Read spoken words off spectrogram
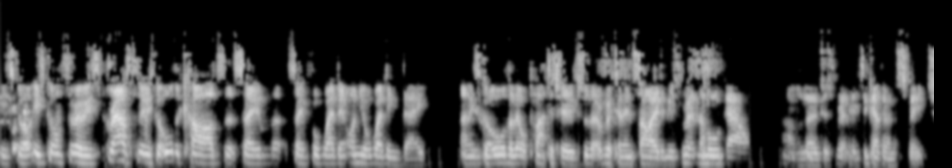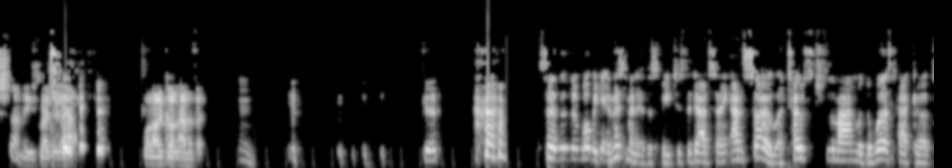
He's got he's gone through, he's browsed through, he's got all the cards that say that say for wedding on your wedding day, and he's got all the little platitudes that are written inside, and he's written them all down. And they're just written together in a speech, and he's read it out. well, I've got out of it. Hmm. Good. so the, the, what we get in this minute of the speech is the dad saying, and so, a toast to the man with the worst haircut,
